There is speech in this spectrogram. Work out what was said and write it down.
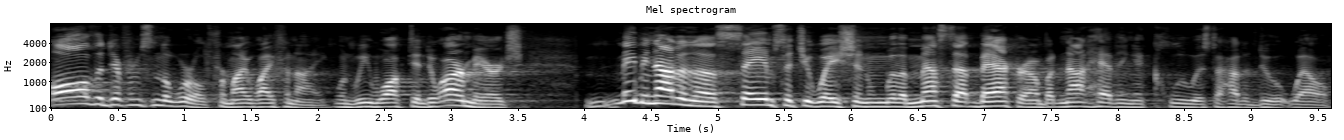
all the difference in the world for my wife and I when we walked into our marriage maybe not in the same situation with a messed up background, but not having a clue as to how to do it well.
